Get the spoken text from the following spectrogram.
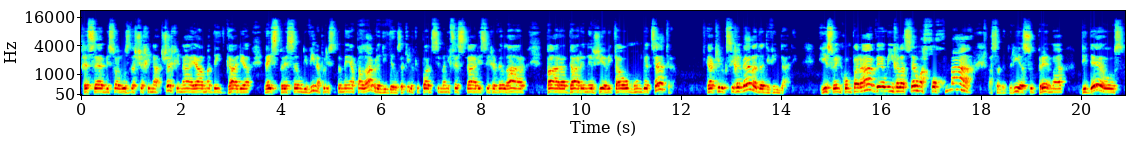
recebe sua luz da Shekhinah. Shekhinah é a alma de Idgalia, é a expressão divina, por isso também é a palavra de Deus, aquilo que pode se manifestar e se revelar para dar energia vital ao mundo, etc. É aquilo que se revela da divindade. Isso é incomparável em relação a Chokhmah, a sabedoria suprema de Deus,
